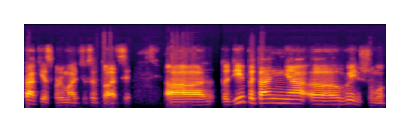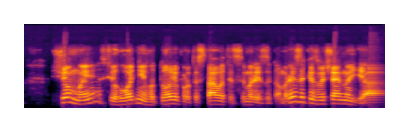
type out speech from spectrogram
так я сприймаю цю ситуацію. А тоді питання е, в іншому: що ми сьогодні готові протиставити цим ризикам? Ризики, звичайно, є.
